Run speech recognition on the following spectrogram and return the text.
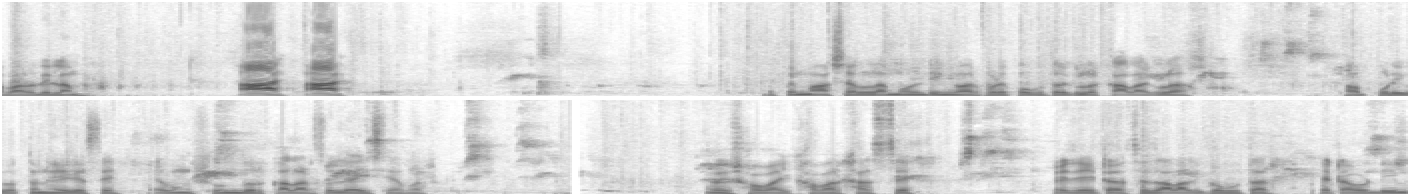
আবারও দিলাম। আয় আয়। দেখুন মাশাল্লাহ মোল্ডিং হওয়ার পরে কবুতরগুলোর কালারগুলো সব পরিবর্তন হয়ে গেছে এবং সুন্দর কালার চলে আইছে আবার। সবাই খাবার খাচ্ছে। এই যে এটা হচ্ছে জালালি কবুতর। এটাও ডিম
